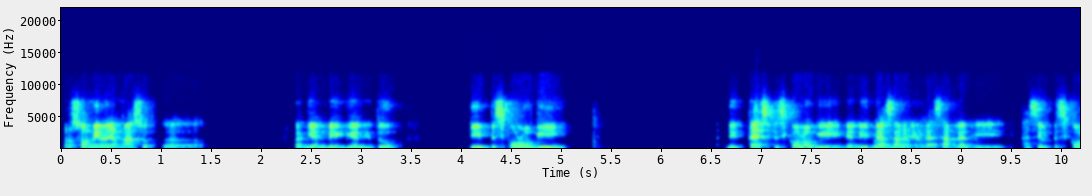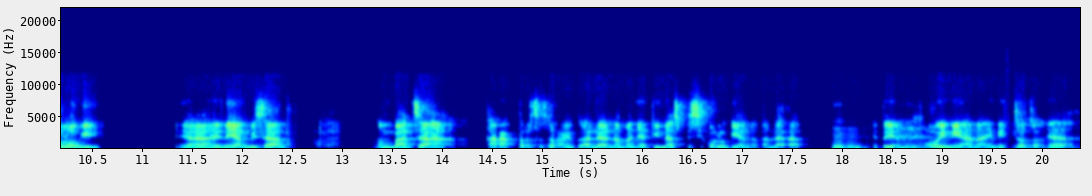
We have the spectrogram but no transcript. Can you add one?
personil yang masuk ke bagian-bagian itu di psikologi, di tes psikologi. Jadi hmm. dasarnya dasar dari hasil psikologi. Ya ini yang bisa membaca karakter seseorang itu ada namanya dinas psikologi angkatan darat. Mm-hmm. Itu yang oh ini anak ini cocoknya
